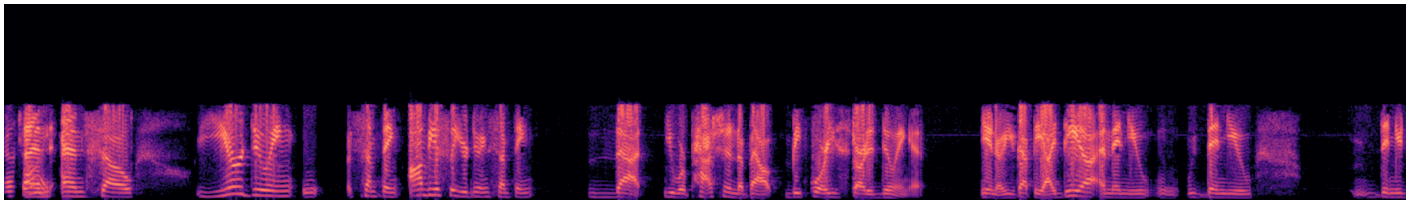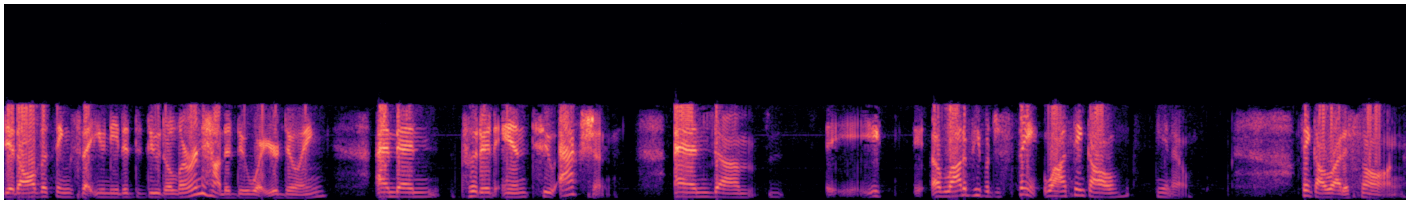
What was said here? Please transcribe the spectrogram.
That's and right. and so you're doing something obviously you're doing something that you were passionate about before you started doing it. You know you got the idea and then you then you then you did all the things that you needed to do to learn how to do what you're doing and then put it into action. And um it, a lot of people just think well i think i'll you know think i'll write a song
